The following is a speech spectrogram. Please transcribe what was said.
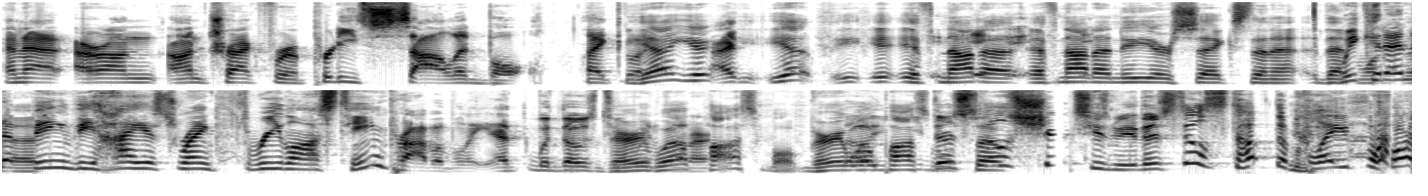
and are on on track for a pretty solid bowl. Like yeah, you're, I- yeah. If not a if not a New Year's Six, then it- then we could end of up being the highest ranked three loss team probably at, with those two very well possible. Very well Well, possible. There's So- still shit. Excuse me. There's still stuff to play for.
